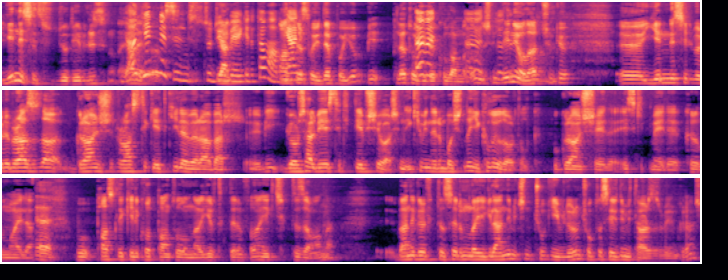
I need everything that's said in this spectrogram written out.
yeni nesil stüdyo diyebilirsin ona. Yani, ya yeni nesil stüdyo yani, belki de tamam. Antrepoyu, yani, depoyu bir plato evet, gibi kullanmadı. Evet, Onu şimdi deniyorlar çünkü e, yeni nesil böyle biraz da grunge, rustic etkiyle beraber e, bir görsel bir estetik diye bir şey var. Şimdi 2000'lerin başında yıkılıyordu ortalık. Bu grunge şeyle, eskitmeyle, kırılmayla. Evet. Bu pas lekeli kot pantolonlar, yırtıkların falan ilk çıktığı zamanlar. Ben de grafik tasarımla ilgilendiğim için çok iyi biliyorum. Çok da sevdiğim bir tarzdır benim grunge.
